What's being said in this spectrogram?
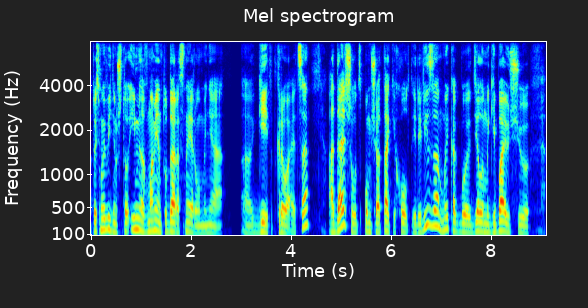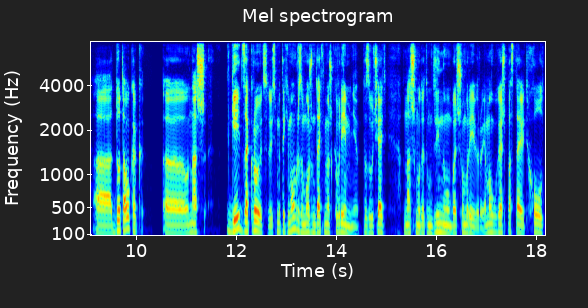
То есть мы видим, что именно в момент удара снейра у меня uh, гейт открывается, а дальше вот с помощью атаки, холд и релиза мы как бы делаем огибающую uh, до того, как наш гейт закроется. То есть мы таким образом можем дать немножко времени позвучать нашему вот этому длинному большому реверу. Я могу, конечно, поставить hold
